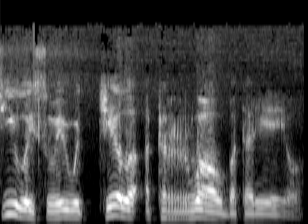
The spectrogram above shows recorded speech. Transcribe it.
силой своего тела оторвал батарею.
